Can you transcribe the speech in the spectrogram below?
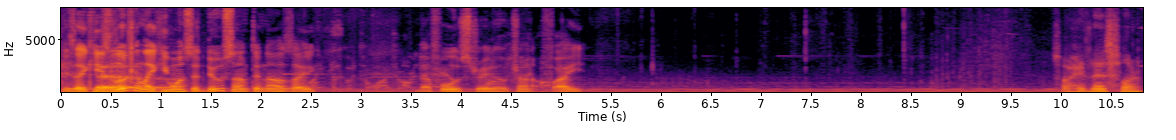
he's like, he's looking like he wants to do something. I was like, Might be good to watch over that fool is straight up trying to fight. So he lives for him.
